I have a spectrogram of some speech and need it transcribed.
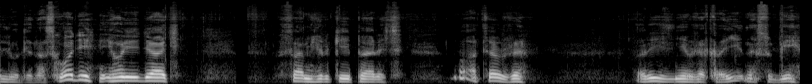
люди на сході його їдять, сам гіркий перець. Ну а це вже різні вже країни собі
